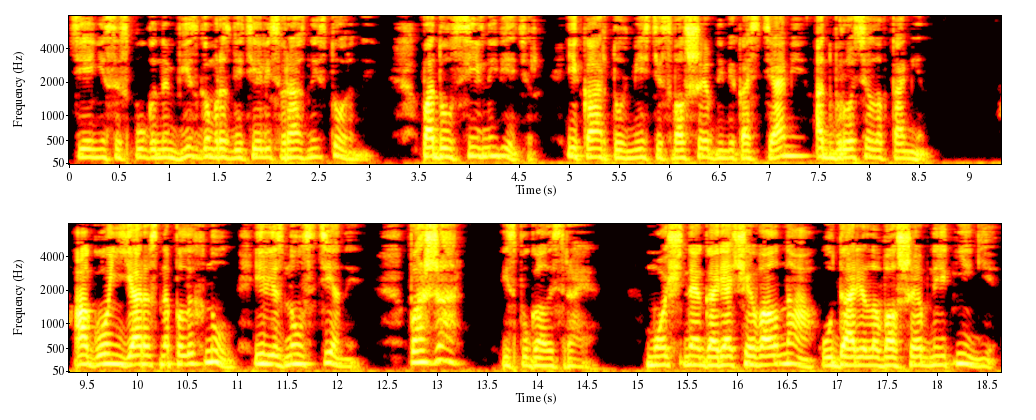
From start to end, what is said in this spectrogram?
Тени с испуганным визгом разлетелись в разные стороны. Подул сильный ветер, и карту вместе с волшебными костями отбросило в камин. Огонь яростно полыхнул и лизнул стены. «Пожар!» – испугалась Рая. Мощная горячая волна ударила в волшебные книги.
